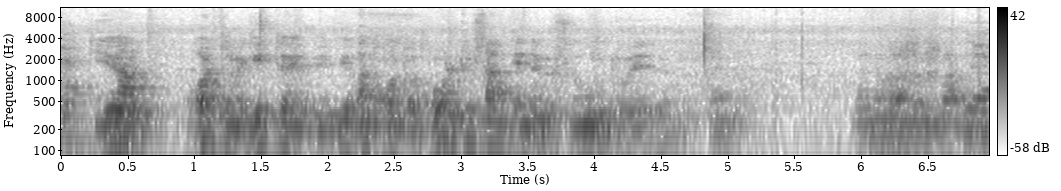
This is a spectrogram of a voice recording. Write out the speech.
ja. de er jo, rygterne gik der, vi, vi rendte rundt og boede, du sang den der med fluen, du ved. Ja. Men nu var det bare Ja,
